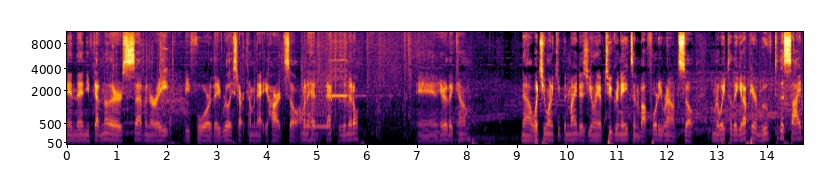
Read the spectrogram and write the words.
And then you've got another seven or eight before they really start coming at you hard. So I'm going to head back to the middle and here they come. Now, what you want to keep in mind is you only have two grenades and about 40 rounds. So I'm going to wait till they get up here, move to this side.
